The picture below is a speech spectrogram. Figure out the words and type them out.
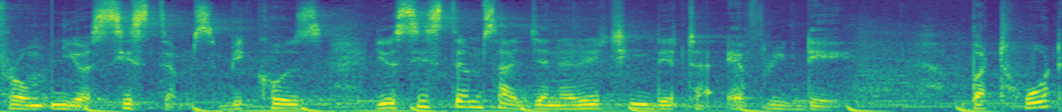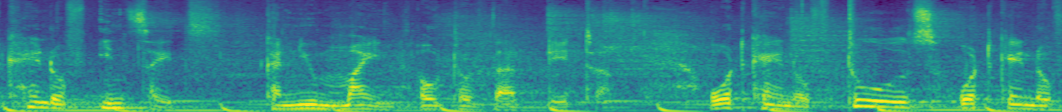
from your systems because your systems are generating data every day. But what kind of insights can you mine out of that data? what kind of tools, what kind of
